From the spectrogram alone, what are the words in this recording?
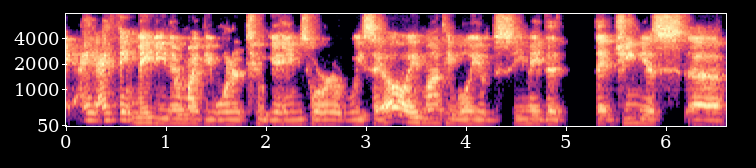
I, I think maybe there might be one or two games where we say, "Oh, hey, Monty Williams, he made the that genius uh,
